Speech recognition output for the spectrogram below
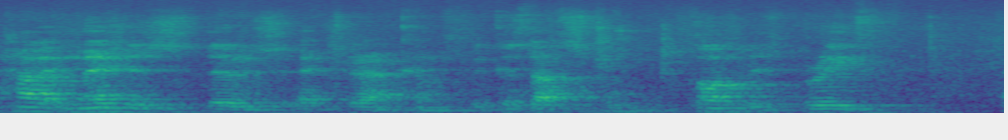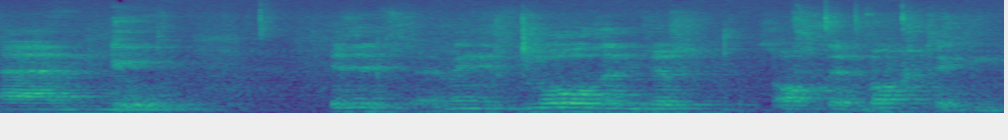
how it measures those extra outcomes, because that's part of its brief. Um, is it, I mean, it's more than just off the box ticking.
